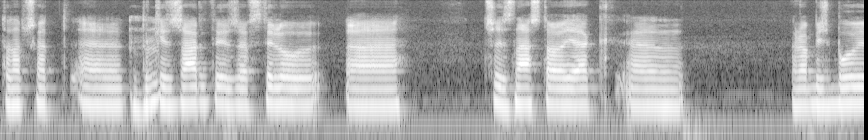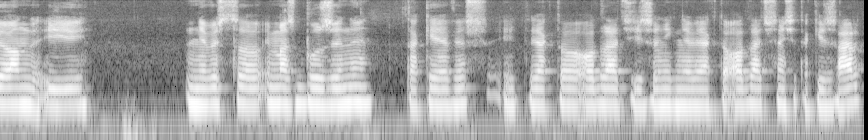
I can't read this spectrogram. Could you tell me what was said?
to na przykład e, Mhm. takie żarty, że w stylu e, czy znasz to, jak e, robisz bulion i nie wiesz co, i masz burzyny, takie wiesz, i jak to odlać i że nikt nie wie jak to odlać, w sensie taki żart.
